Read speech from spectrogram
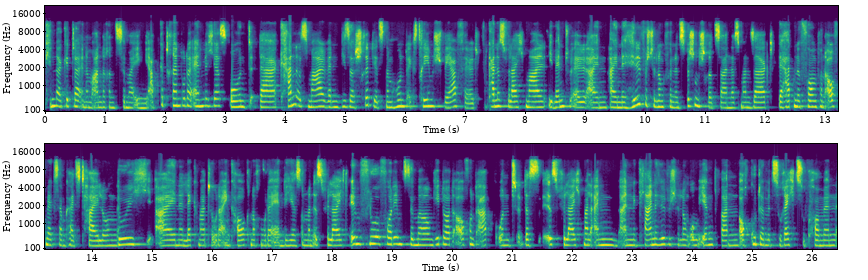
Kindergitter in einem anderen Zimmer irgendwie abgetrennt oder ähnliches. Und da kann es mal, wenn dieser Schritt jetzt einem Hund extrem schwer fällt, kann es vielleicht mal eventuell ein, eine Hilfestellung für einen Zwischenschritt sein, dass man sagt, der hat eine Form von Aufmerksamkeit Aufmerksamkeitsteilung durch eine Leckmatte oder einen Kauknochen oder ähnliches. Und man ist vielleicht im Flur vor dem Zimmer und geht dort auf und ab. Und das ist vielleicht mal ein, eine kleine Hilfestellung, um irgendwann auch gut damit zurechtzukommen,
